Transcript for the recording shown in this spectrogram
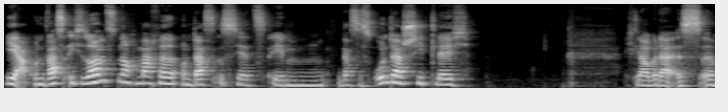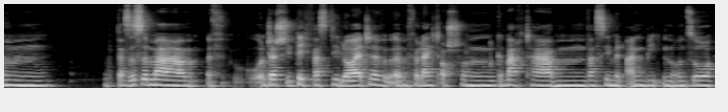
Ja, und was ich sonst noch mache, und das ist jetzt eben, das ist unterschiedlich. Ich glaube, da ist, ähm, das ist immer unterschiedlich, was die Leute ähm, vielleicht auch schon gemacht haben, was sie mit anbieten und so.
